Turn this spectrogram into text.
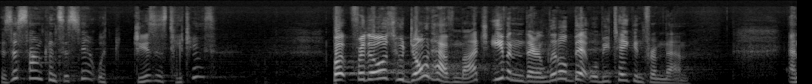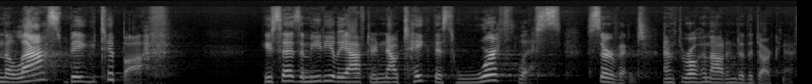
Does this sound consistent with Jesus' teachings? But for those who don't have much, even their little bit will be taken from them. And the last big tip off, he says immediately after, Now take this worthless servant and throw him out into the darkness.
